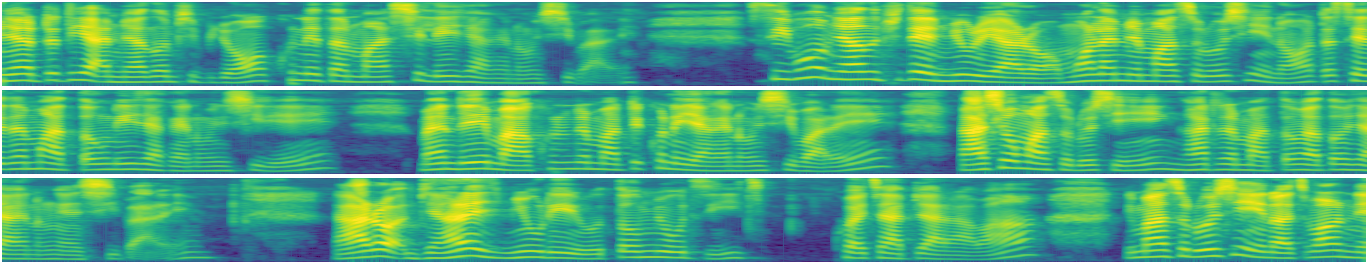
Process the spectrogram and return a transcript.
မြိုင်တတိယအများဆုံးဖြစ်ပြီးတော့9တသမ14ရာခိုင်နှုန်းရှိပါတယ်စီဘိုအများဆုံးဖြစ်တဲ့မြို့တွေကတော့မော်လမြန်မာဆိုလို့ရှိရင်တော့10တမ3ရာခိုင်နှုန်းရှိတယ်မန်ဒေးမှာ9တမ19ရာခိုင်နှုန်းရှိပါတယ်လာရှုံးမှာဆိုလို့ရှိရင်9တမ303ရာခိုင်နှုန်းရှိပါတယ်ဒါကတော့အများတဲ့မြို့တွေကို၃မြို့စီ ခွဲခြားပြတာပါဒီမှာဆိုလို့ရှိရင်တော့ကျမတို့ね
